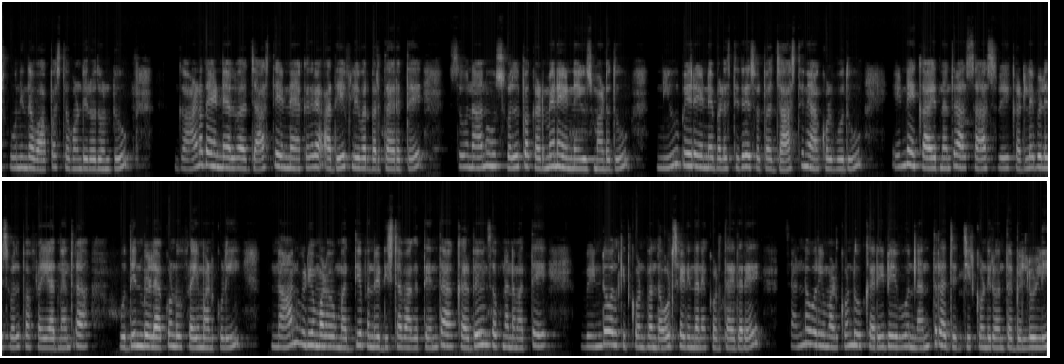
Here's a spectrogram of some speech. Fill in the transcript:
ಸ್ಪೂನಿಂದ ವಾಪಸ್ ತೊಗೊಂಡಿರೋದುಂಟು. ಗಾಣದ ಎಣ್ಣೆ ಅಲ್ವಾ? ಜಾಸ್ತಿ ಎಣ್ಣೆ ಹಾಕಿದ್ರೆ ಅದೇ ಫ್ಲೇವರ್ ಬರ್ತಾ ಇರುತ್ತೆ. ಸೊ ನಾನು ಸ್ವಲ್ಪ ಕಡಿಮೆನೇ ಎಣ್ಣೆ ಯೂಸ್ ಮಾಡೋದು. ನೀವು ಬೇರೆ ಎಣ್ಣೆ ಬಳಸ್ತಿದ್ರೆ ಸ್ವಲ್ಪ ಜಾಸ್ತಿನೇ ಹಾಕ್ಕೊಳ್ಬೋದು ಎಣ್ಣೆ ಕಾಯ್ದ ನಂತರ ಸಾಸಿವೆ, ಕಡಲೆಬೇಳೆ ಸ್ವಲ್ಪ ಫ್ರೈ ಆದ ನಂತರ ಉದ್ದಿನಬೇಳೆ ಹಾಕ್ಕೊಂಡು ಫ್ರೈ ಮಾಡ್ಕೊಳ್ಳಿ. ನಾನು ವಿಡಿಯೋ ಮಾಡುವಾಗ ಮಧ್ಯೆ ಬಂದರೆ ಡಿಸ್ಟರ್ಬ್ ಆಗುತ್ತೆ ಅಂತ ಕರ್ಬೇವಿನ ಸೊಪ್ಪನ್ನ ಮತ್ತೆ ವಿಂಡೋಲ್ಲಿ ಕಿತ್ಕೊಂಡು ಬಂದು ಔಟ್ ಸೈಡಿಂದನೇ ಕೊಡ್ತಾ ಇದ್ದಾರೆ ಸಣ್ಣ ಉರಿ ಮಾಡಿಕೊಂಡು ಕರಿಬೇವು, ನಂತರ ಜಜ್ಜಿಟ್ಕೊಂಡಿರುವಂಥ ಬೆಳ್ಳುಳ್ಳಿ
